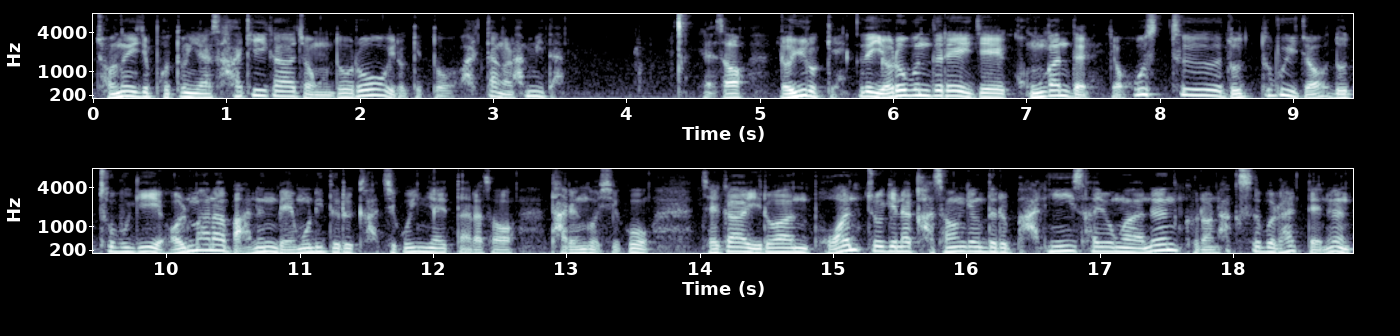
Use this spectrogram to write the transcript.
저는 이제 보통 약 4기가 정도로 이렇게 또 할당을 합니다. 그래서 여유롭게. 근데 여러분들의 이제 공간들 호스트 노트북이죠. 노트북이 얼마나 많은 메모리들을 가지고 있냐에 따라서 다른 것이고 제가 이러한 보안 쪽이나 가상 환경들을 많이 사용하는 그런 학습을 할 때는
